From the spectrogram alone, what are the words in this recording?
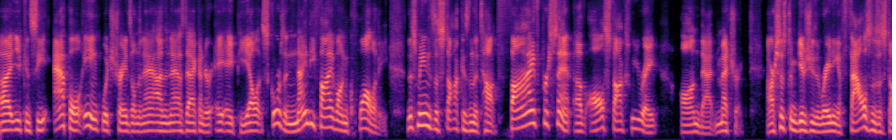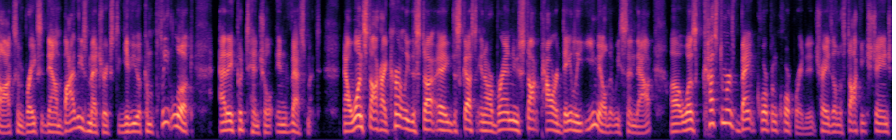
uh, you can see Apple Inc., which trades on the, on the NASDAQ under AAPL. It scores a 95 on quality. This means the stock is in the top 5% of all stocks we rate on that metric. Our system gives you the rating of thousands of stocks and breaks it down by these metrics to give you a complete look at a potential investment. Now, one stock I currently dis- uh, discussed in our brand new Stock Power Daily email that we send out uh, was Customers Bancorp Incorporated. It trades on the stock exchange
